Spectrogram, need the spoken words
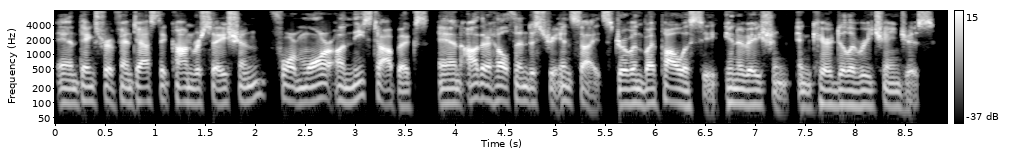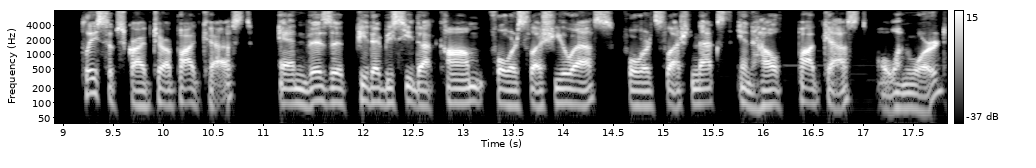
And thanks for a fantastic conversation. For more on these topics and other health industry insights driven by policy, innovation, and care delivery changes, please subscribe to our podcast and visit pwc.com forward slash US forward slash next in health podcast, all one word,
